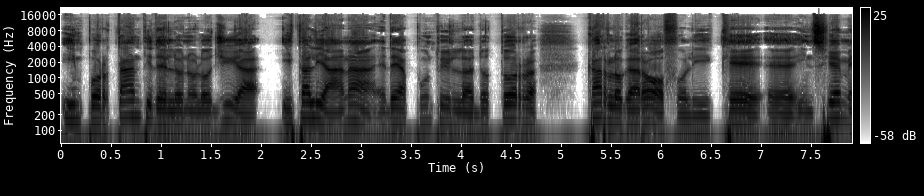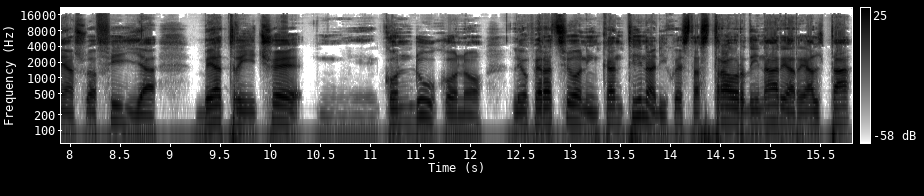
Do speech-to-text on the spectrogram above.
importanti dell'enologia italiana ed è appunto il dottor Carlo Garofoli che eh, insieme a sua figlia Beatrice conducono le operazioni in cantina di questa straordinaria realtà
